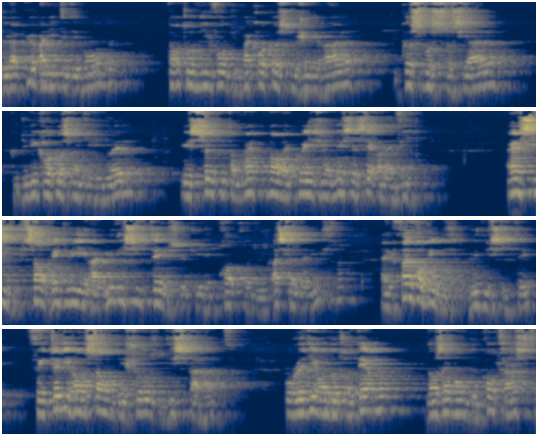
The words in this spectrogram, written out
de la pluralité des mondes tant au niveau du macrocosme général, du cosmos social, que du microcosme individuel, et ce tout en maintenant la cohésion nécessaire à la vie. Ainsi, sans réduire à l'unicité ce qui est propre du rationalisme, elle favorise l'unicité, fait tenir ensemble des choses disparates. Pour le dire en d'autres termes, dans un monde de contraste,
